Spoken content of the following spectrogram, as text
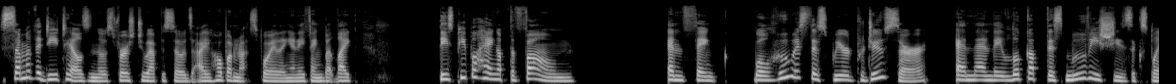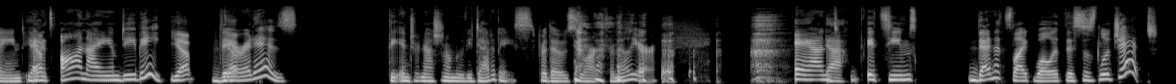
some of the details in those first two episodes, I hope I'm not spoiling anything, but like these people hang up the phone and think, well, who is this weird producer? And then they look up this movie she's explained Yep. and it's on IMDb. yep There it is. The International Movie Database, for those who aren't familiar. and Yeah. it seems then it's like, well, if this is legit,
